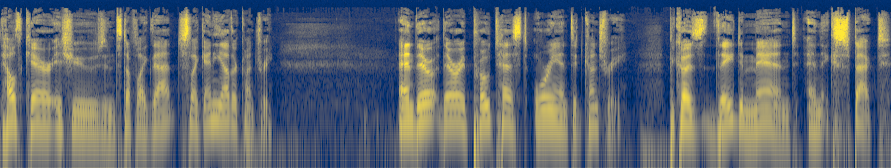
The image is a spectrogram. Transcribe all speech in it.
healthcare issues and stuff like that, just like any other country. And they're they're a protest oriented country because they demand and expect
